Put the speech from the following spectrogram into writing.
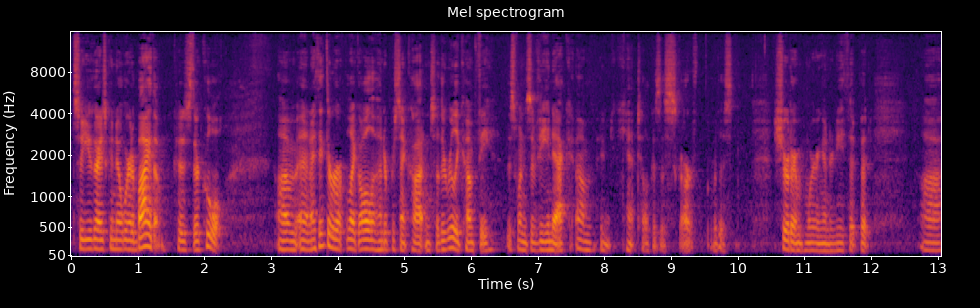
so you guys can know where to buy them because they're cool. Um, and I think they're like all 100% cotton, so they're really comfy. This one's a V-neck. Um, you can't tell because this scarf or this shirt I'm wearing underneath it, but uh,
